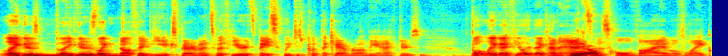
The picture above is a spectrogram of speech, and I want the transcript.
like there's like there's like nothing he experiments with here. It's basically just put the camera on the actors. But like I feel like that kind of adds Yeah. to this whole vibe of like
